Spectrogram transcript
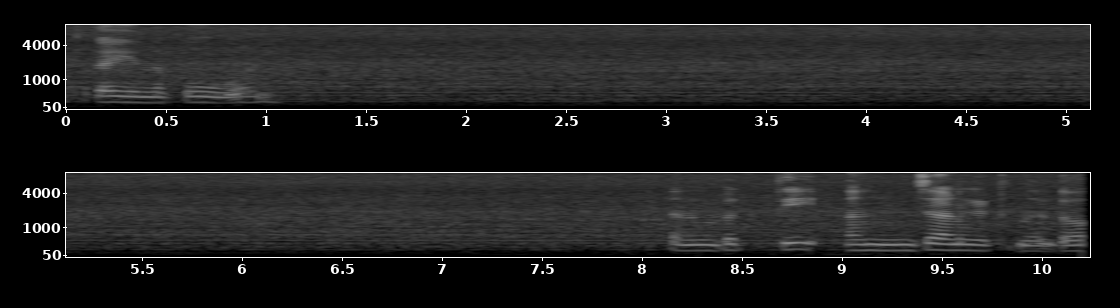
ടേപ്പ് കയ്യിൽ നിന്ന് പോവാണ്. എൺപത്തി അഞ്ചാണ് കിട്ടുന്നത് കേട്ടോ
